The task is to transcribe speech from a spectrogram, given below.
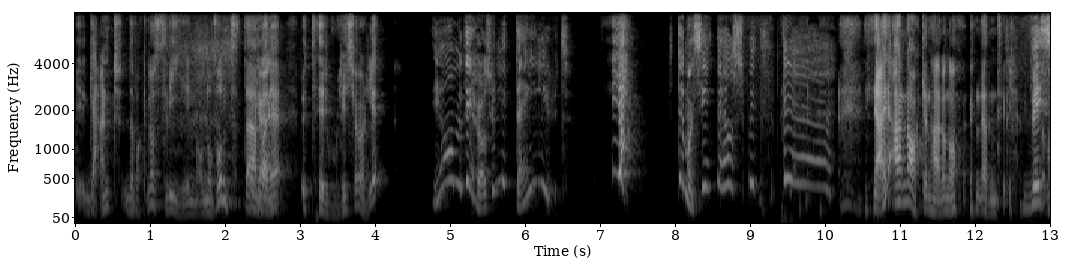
gærent. Det var ikke noe sviing og noe vondt. Det er okay. bare utrolig kjølig. Ja, men det høres jo litt deilig ut. Det må jeg si. Det høres ut det... Jeg er naken her og nå nedentil. Hvis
